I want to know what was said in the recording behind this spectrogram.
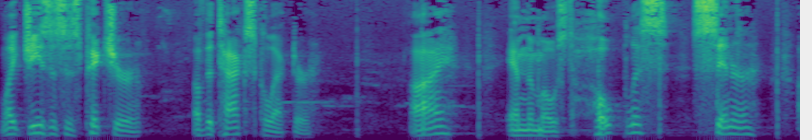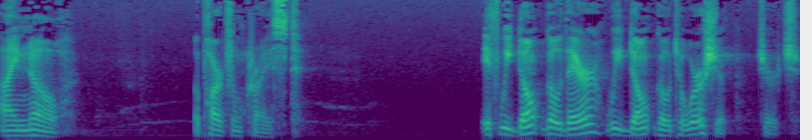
Like Jesus' picture of the tax collector. I am the most hopeless sinner I know apart from Christ. If we don't go there, we don't go to worship, church.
